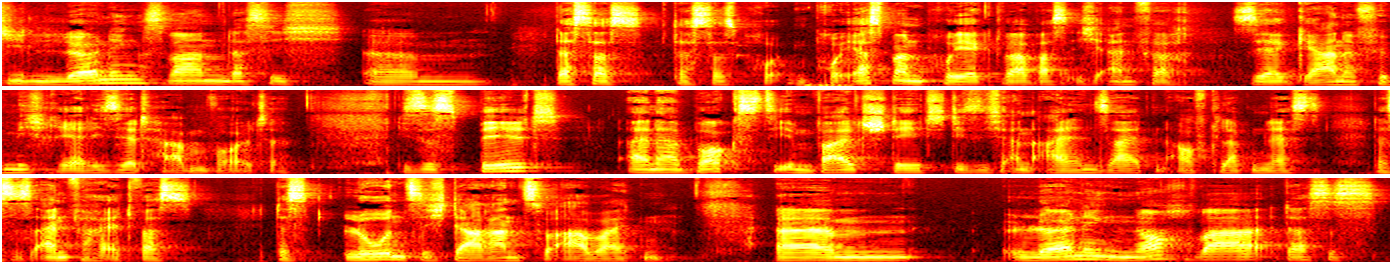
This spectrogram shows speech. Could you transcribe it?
Die Learnings waren, dass ich, ähm, dass das, dass das Pro erstmal ein Projekt war, was ich einfach sehr gerne für mich realisiert haben wollte. Dieses Bild einer Box, die im Wald steht, die sich an allen Seiten aufklappen lässt. Das ist einfach etwas, das lohnt sich daran zu arbeiten. Ähm, Learning noch war, dass es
